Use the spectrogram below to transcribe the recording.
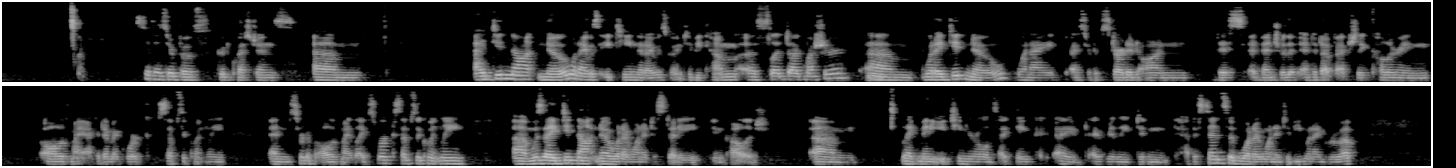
So those are both good questions. Um, I did not know when I was 18 that I was going to become a sled dog musher. Mm. Um, what I did know when I, I sort of started on this adventure that ended up actually coloring all of my academic work subsequently and sort of all of my life's work subsequently um, was that I did not know what I wanted to study in college. Um, like many 18 year olds, I think I, I really didn't have a sense of what I wanted to be when I grew up.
